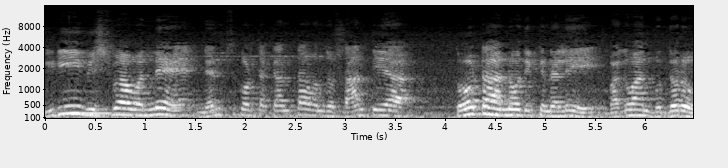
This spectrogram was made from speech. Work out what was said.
ಇಡೀ ವಿಶ್ವವನ್ನೇ ನೆನೆಸಿಕೊಳ್ತಕ್ಕಂಥ ಒಂದು ಶಾಂತಿಯ ತೋಟ ಅನ್ನೋ ದಿಕ್ಕಿನಲ್ಲಿ ಭಗವಾನ್ ಬುದ್ಧರು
